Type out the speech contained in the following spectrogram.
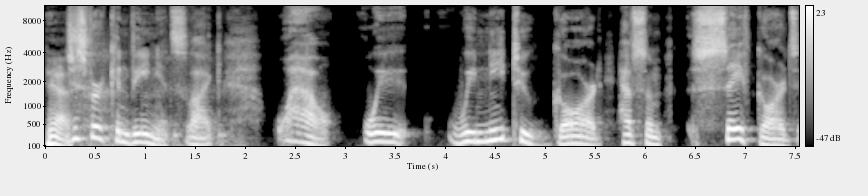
Yes. just for convenience like wow we we need to guard have some safeguards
